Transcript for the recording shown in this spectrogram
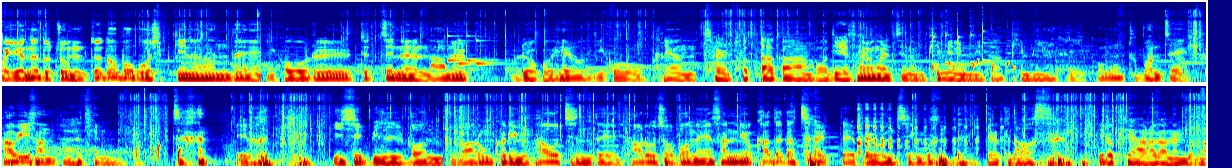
어, 얘네도 좀 뜯어보고 싶기는 한데 이거를 뜯지는 않으려고 해요. 이거 그냥 잘 뒀다가 어디에 사용할지는 비밀입니다. 비밀. 그리고 두 번째 하위상 봐야 되는데 짠! 이렇게 21번 마론크림 파우치인데 바로 저번에 산리오 카드 가차 할 때 배운 친구인데 이렇게 나왔어요. 이렇게 알아가는구나.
